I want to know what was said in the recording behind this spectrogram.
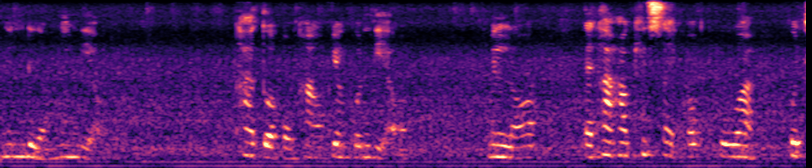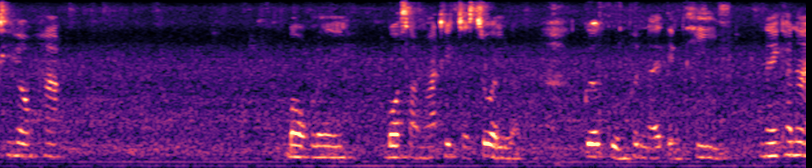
เงินเดือนอย่างเดียวถ้าตัวของเฮาเพียงคนเดียวมันรอดแต่ถ้าเฮาคิดใส่ครอบครัวผู้ที่เฮาฮัก บอกเลยบสามารถที่จะช่วยเหลือเกื้อกูลเพิ่นได้เต็มที่ ในขณะ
